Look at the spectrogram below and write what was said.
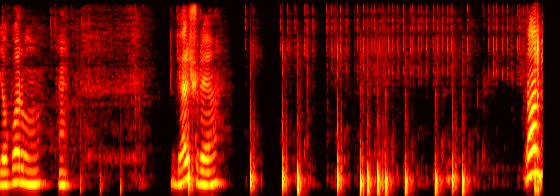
Blok var mı? Heh. Gel şuraya. Lan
